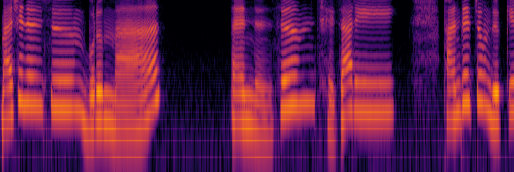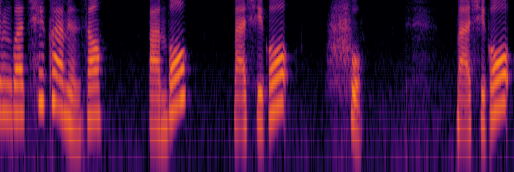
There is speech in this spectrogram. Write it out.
마시는 숨 무릎만. 뱉는 숨 제자리. 반대쪽 느낌과 체크하면서 반복 마시고 후. 마시고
